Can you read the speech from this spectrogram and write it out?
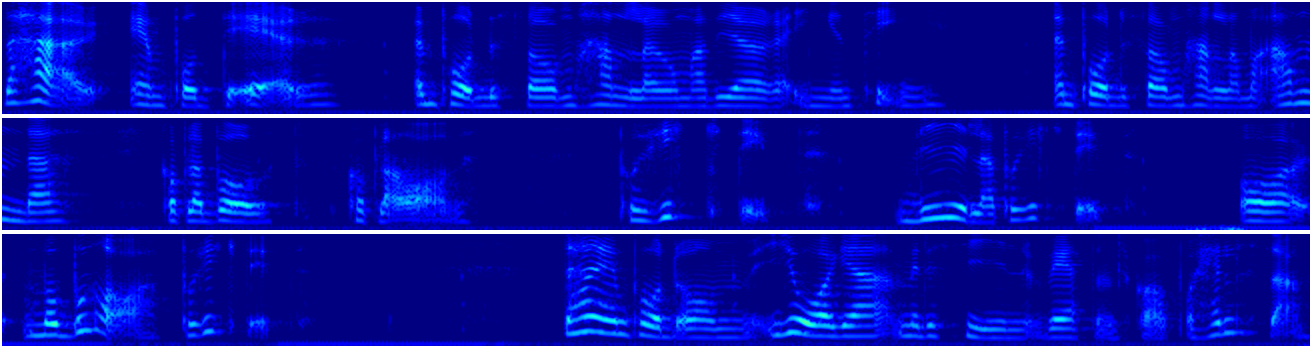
Det här är en podd till er. En podd som handlar om att göra ingenting. En podd som handlar om att andas, koppla bort, koppla av. På riktigt. Vila på riktigt. Och må bra på riktigt. Det här är en podd om yoga, medicin, vetenskap och hälsa.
